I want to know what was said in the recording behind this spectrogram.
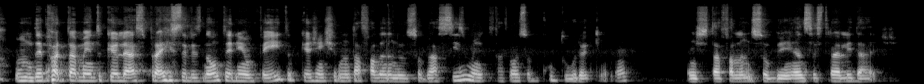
um departamento que olhasse para isso, eles não teriam feito, porque a gente não está falando sobre racismo, a gente está falando sobre cultura aqui, né? A gente está falando sobre ancestralidade.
